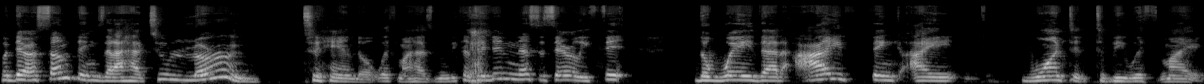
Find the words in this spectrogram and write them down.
But there are some things that I had to learn to handle with my husband because they didn't necessarily fit the way that I think I wanted to be with my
